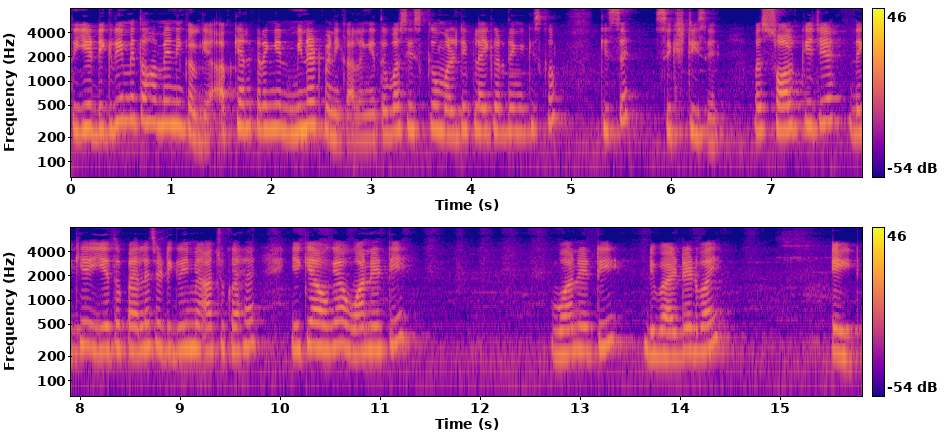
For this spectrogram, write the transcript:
तो ये डिग्री में तो हमें निकल गया। अब क्या करेंगे? मिनट में निकालेंगे। तो बस इसको मल्टीप्लाई कर देंगे किसको? किससे? सिक्सटी से। बस सॉल्व कीजिए। देखिए, ये तो पहले से डिग्री में आ चुका है। ये क्या हो गया? One eighty one eighty divided by eight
